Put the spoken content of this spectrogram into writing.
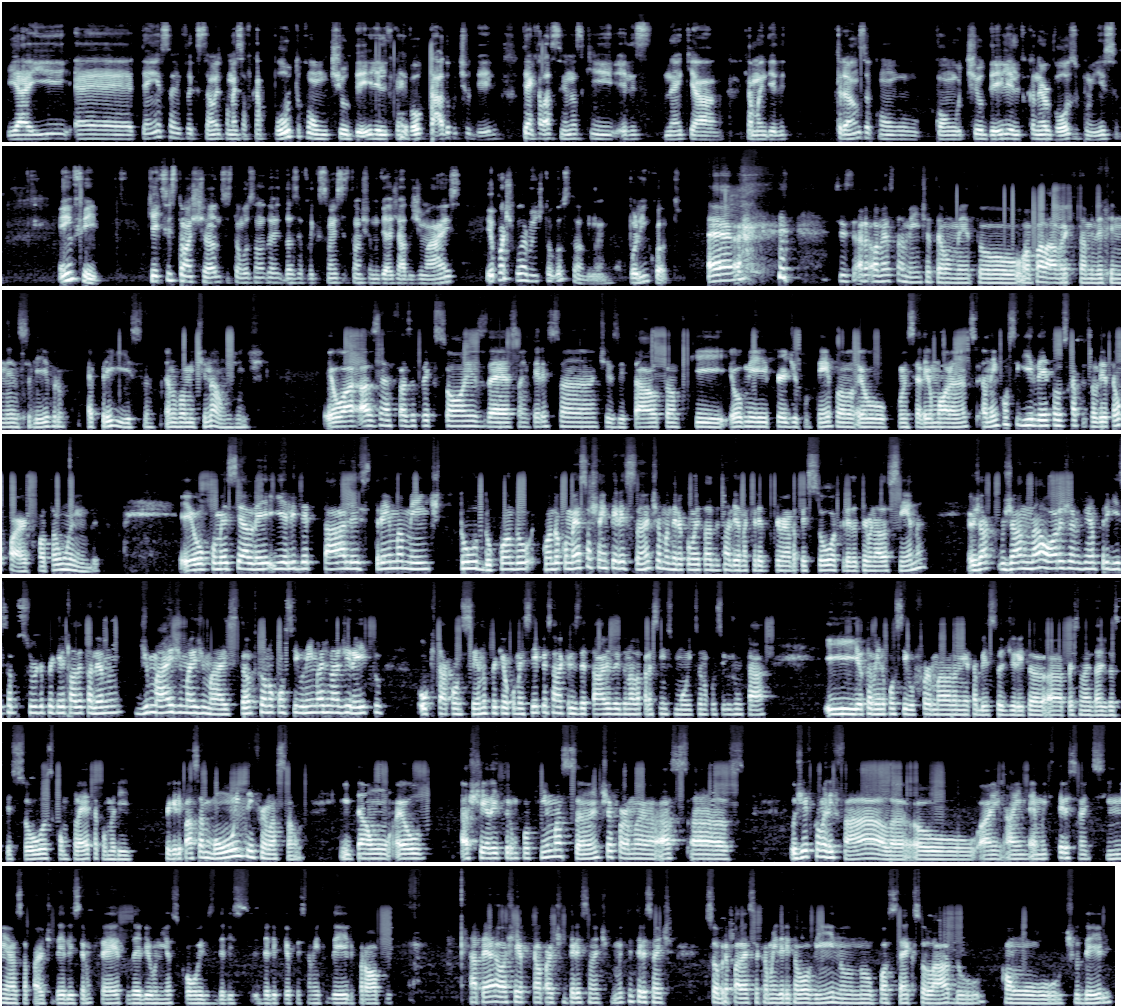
E aí é, tem essa reflexão, ele começa a ficar puto com o tio dele, ele fica revoltado com o tio dele. Tem aquelas cenas que eles, né, que a, que a mãe dele transa com, com o tio dele, ele fica nervoso com isso. Enfim, o que, que vocês estão achando? Vocês estão gostando das reflexões? Vocês estão achando viajado demais? Eu particularmente estou gostando, né? Por enquanto. É... Sincero, honestamente, até o momento, uma palavra que está me definindo nesse livro é preguiça. Eu não vou mentir, não, gente. Eu, as, as reflexões é, são interessantes e tal, tanto que eu me perdi com o tempo, eu comecei a ler uma hora antes, eu nem consegui ler todos os capítulos, eu li até o quarto, falta um ainda. Eu comecei a ler e ele detalha extremamente tudo. Quando, quando eu começo a achar interessante a maneira como ele está detalhando aquela determinada pessoa, aquela determinada cena, eu já, já na hora já vem a preguiça absurda, porque ele tá detalhando demais, demais, demais. Tanto que eu não consigo nem imaginar direito o que tá acontecendo, porque eu comecei a pensar naqueles detalhes, aí do nada aparecem muitos, eu não consigo juntar. E eu também não consigo formar na minha cabeça direito a, a personalidade das pessoas completa, como ele. Porque ele passa muita informação. Então eu achei a leitura um pouquinho maçante, a forma. as, as o jeito como ele fala, ou, é muito interessante, sim, essa parte dele ser um feto, dele unir as coisas, dele, dele ter o pensamento dele próprio. Até eu achei aquela parte interessante, muito interessante, sobre a palestra que a mãe dele estava ouvindo no pós-sexo lá do, com o tio dele.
